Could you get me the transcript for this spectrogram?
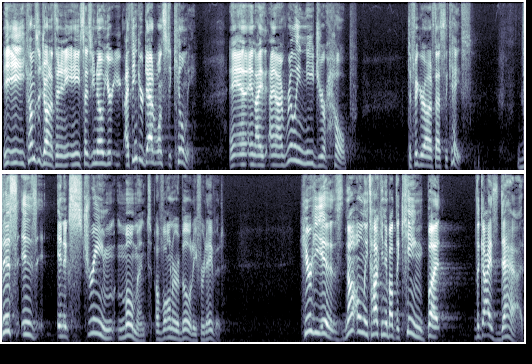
He, he comes to Jonathan and he, he says, You know, you, I think your dad wants to kill me. And, and, I, and I really need your help to figure out if that's the case. This is an extreme moment of vulnerability for David. Here he is, not only talking about the king, but the guy's dad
